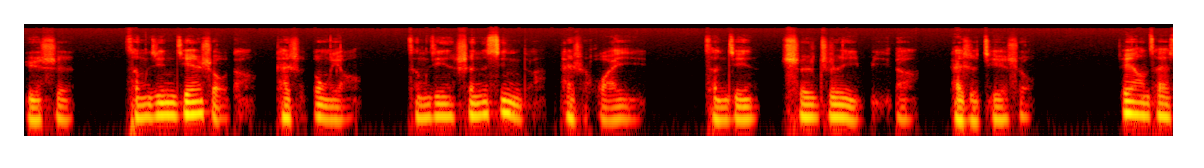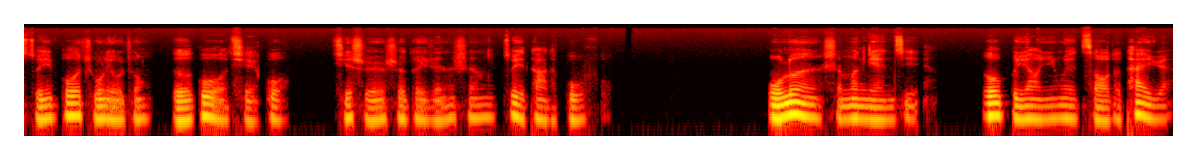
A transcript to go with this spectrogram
于是，曾经坚守的开始动摇，曾经深信的开始怀疑，曾经嗤之以鼻的开始接受。这样在随波逐流中得过且过，其实是对人生最大的辜负。无论什么年纪，都不要因为走得太远，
